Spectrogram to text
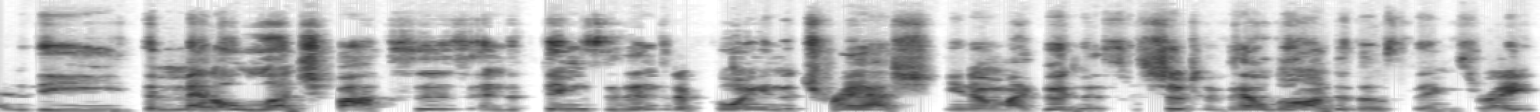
and the, the metal lunch boxes and the things that ended up going in the trash, you know, my goodness, I should have held on to those things, right?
